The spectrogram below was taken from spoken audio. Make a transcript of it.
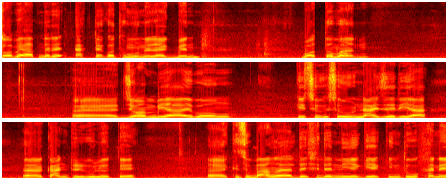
তবে আপনারা একটা কথা মনে রাখবেন বর্তমান জম্বিয়া এবং কিছু কিছু নাইজেরিয়া কান্ট্রিগুলোতে কিছু বাংলাদেশিদের নিয়ে গিয়ে কিন্তু ওখানে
